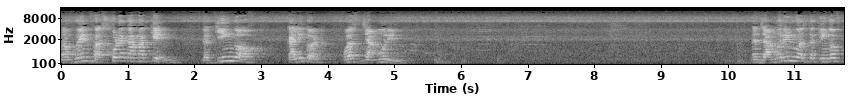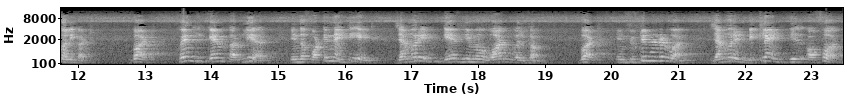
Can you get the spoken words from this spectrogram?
Now when Vasco da Gama came, the king of Calicut was Jamorin. Now Jamorin was the king of Calicut. But when he came earlier in the 1498, Jamorin gave him a warm welcome. But in 1501, Jamorin declined his offer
